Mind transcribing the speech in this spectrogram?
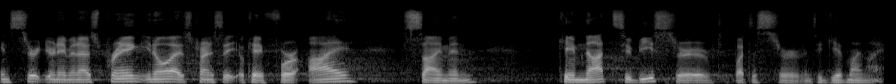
insert your name. And I was praying, you know, I was trying to say, okay, for I, Simon, came not to be served, but to serve and to give my life.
